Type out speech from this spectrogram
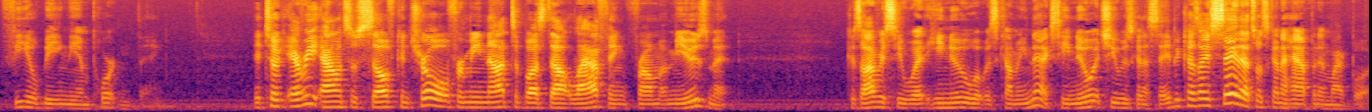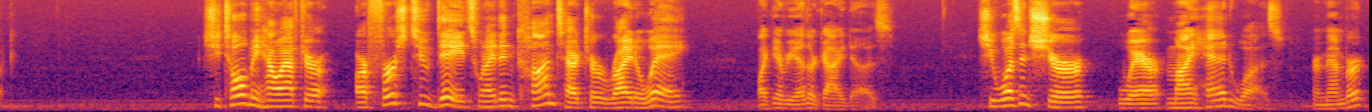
Feel being the important thing. It took every ounce of self control for me not to bust out laughing from amusement. Because obviously, what he knew what was coming next. He knew what she was going to say because I say that's what's going to happen in my book. She told me how after our first two dates, when I didn't contact her right away, like every other guy does. She wasn't sure where my head was. Remember?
